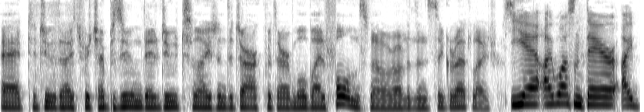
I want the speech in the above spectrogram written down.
Uh, to do that, which I presume they'll do tonight in the dark with their mobile phones now rather than cigarette lighters. Yeah, I wasn't there. I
